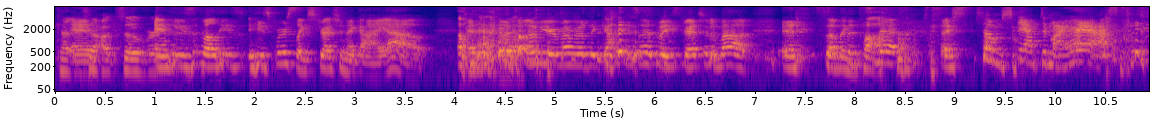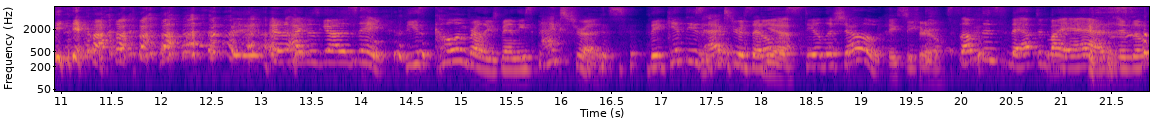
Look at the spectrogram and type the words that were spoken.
kind of and, jogs over. and he's well, he's he's first like stretching a guy out. Oh. And I don't know if you remember the guy says, but he's stretching him out, and Something something, popped. snapped. Something snapped in my ass. and I just gotta say, these Coen brothers, man, these extras, they get these extras that Yeah. almost steal the show. It's true. Something snapped in my ass is a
